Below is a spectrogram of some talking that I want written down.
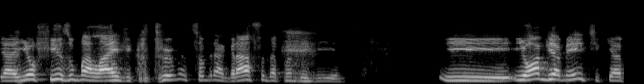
E aí eu fiz uma live com a turma sobre a graça da pandemia. E, e obviamente que a,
